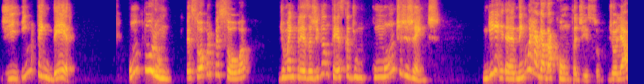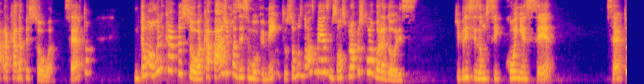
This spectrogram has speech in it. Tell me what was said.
de entender um por um, pessoa por pessoa, de uma empresa gigantesca de um, com um monte de gente. Ninguém, é, nenhum RH dá conta disso, de olhar para cada pessoa, certo? Então, a única pessoa capaz de fazer esse movimento somos nós mesmos, são os próprios colaboradores que precisam se conhecer, certo?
